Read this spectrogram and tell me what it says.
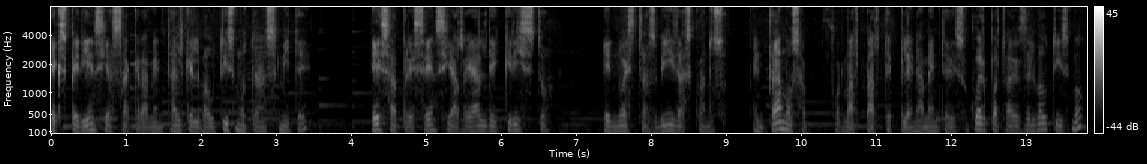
experiencia sacramental que el bautismo transmite, esa presencia real de Cristo en nuestras vidas cuando entramos a formar parte plenamente de su cuerpo a través del bautismo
